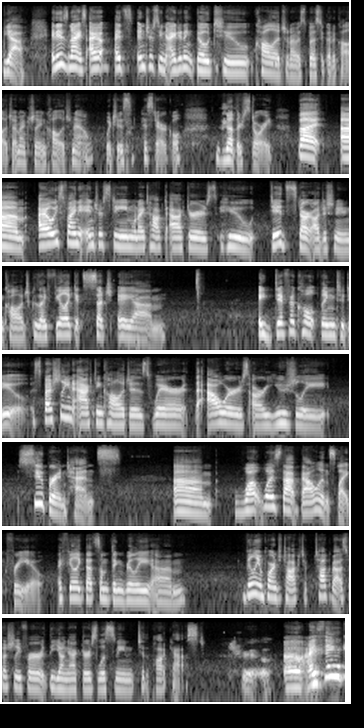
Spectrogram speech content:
Yeah, it is nice. I it's interesting. I didn't go to college when I was supposed to go to college. I'm actually in college now, which is hysterical. Another story. But um I always find it interesting when I talk to actors who did start auditioning in college because I feel like it's such a um a difficult thing to do, especially in acting colleges where the hours are usually super intense. Um what was that balance like for you? I feel like that's something really um really important to talk to talk about, especially for the young actors listening to the podcast. True. Uh, I think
